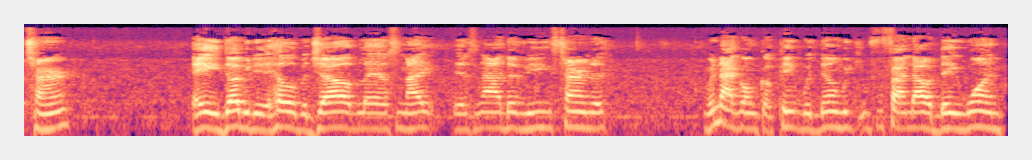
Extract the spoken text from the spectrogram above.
turn. AEW did a hell of a job last night. It's now WWE's turn to. We're not to compete with them. We, can, find out day one,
